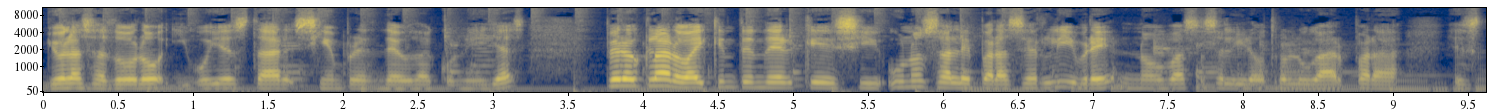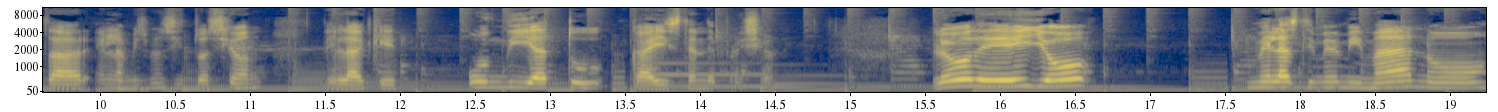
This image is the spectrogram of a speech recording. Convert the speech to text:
yo las adoro y voy a estar siempre en deuda con ellas. Pero claro, hay que entender que si uno sale para ser libre, no vas a salir a otro lugar para estar en la misma situación de la que un día tú caíste en depresión. Luego de ello, me lastimé mi mano,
